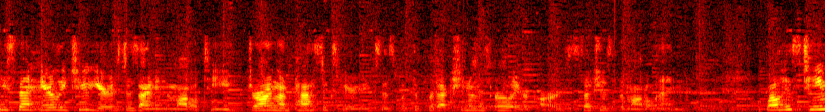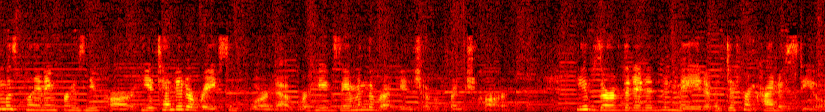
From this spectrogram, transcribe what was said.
He spent nearly two years designing the Model T, drawing on past experiences with the production of his earlier cars, such as the Model N. While his team was planning for his new car, he attended a race in Florida where he examined the wreckage of a French car. He observed that it had been made of a different kind of steel,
